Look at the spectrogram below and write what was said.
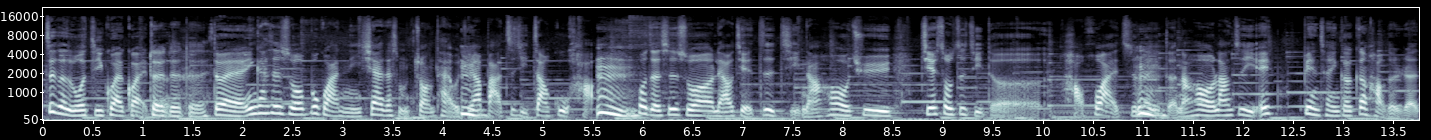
这个逻辑怪怪的。对对对对，应该是说，不管你现在在什么状态，我觉得要把自己照顾好，嗯，或者是说了解自己，然后去接受自己的好坏之类的，然后让自己哎变成一个更好的人。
